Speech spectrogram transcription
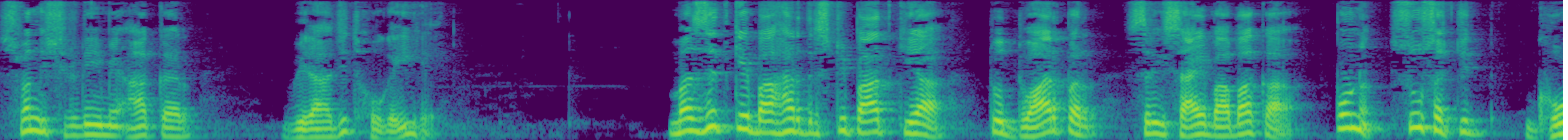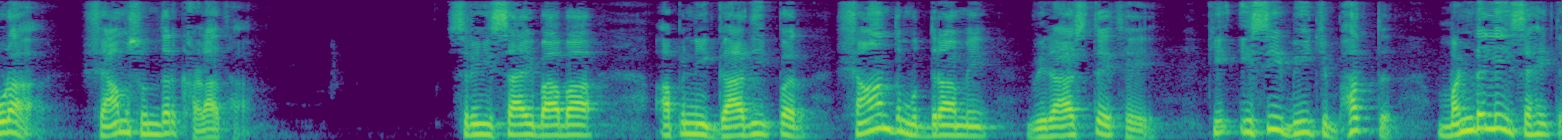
स्वंग श्रेणी में आकर विराजित हो गई है। मस्जिद के बाहर दृष्टिपात किया तो द्वार पर श्री साई बाबा का पूर्ण सुसज्जित घोड़ा श्याम सुंदर खड़ा था। श्री साई बाबा अपनी गादी पर शांत मुद्रा में विराजते थे कि इसी बीच भक्त मंडली सहित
